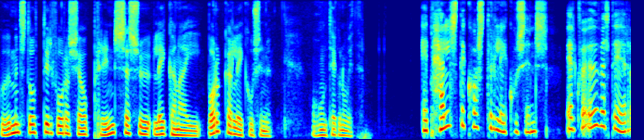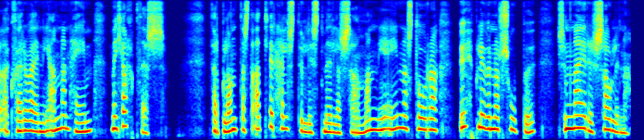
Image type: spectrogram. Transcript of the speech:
Guðmundsdóttir fór að sjá prinsessu leikana í borgarleikhúsinu og hún tekur nú við. Einn helsti kostur leikhúsins er hvað auðvelt er að hverfa inn í annan heim með hjálp þess. Þar blandast allir helstu listmiðlar saman í einastóra upplifunarsúpu sem nærir sálina.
